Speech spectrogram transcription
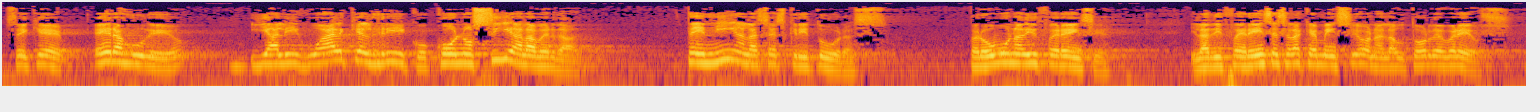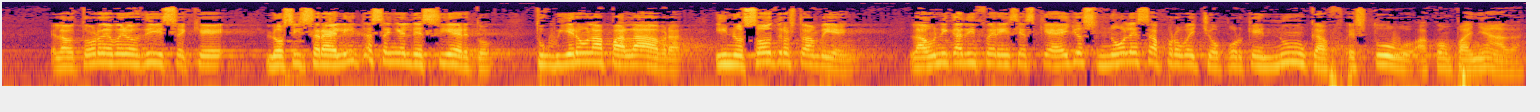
Así que era judío y al igual que el rico conocía la verdad, tenía las escrituras, pero hubo una diferencia. Y la diferencia es la que menciona el autor de Hebreos. El autor de Hebreos dice que los israelitas en el desierto tuvieron la palabra y nosotros también. La única diferencia es que a ellos no les aprovechó porque nunca estuvo acompañada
